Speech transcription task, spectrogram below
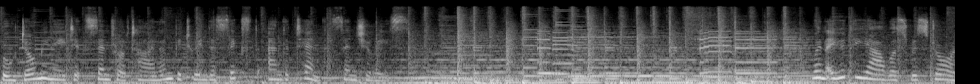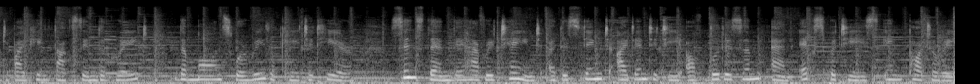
who dominated central Thailand between the 6th and the 10th centuries. When Ayutthaya was restored by King Taksin the Great, the Mons were relocated here. Since then, they have retained a distinct identity of Buddhism and expertise in pottery.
